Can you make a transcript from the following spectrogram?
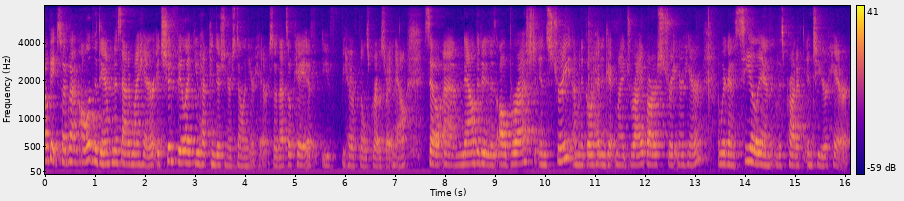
Okay, so I've gotten all of the dampness out of my hair. It should feel like you have conditioner still in your hair, so that's okay if you, your hair feels gross right now. So um, now that it is all brushed and straight, I'm gonna go ahead and get my Drybar straightener here, and we're gonna seal in this product into your hair.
